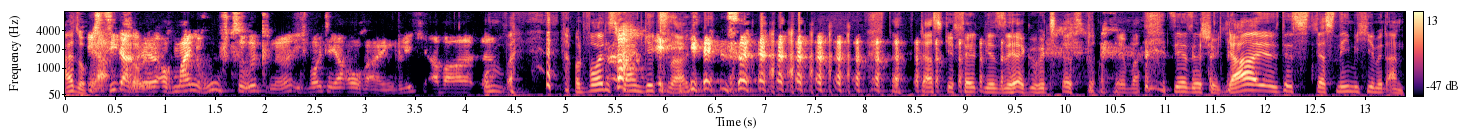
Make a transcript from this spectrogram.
Also, Ich Ja, ziehe dann sorry. äh, auch meinen Ruf zurück, ne? Ich wollte ja auch eigentlich, aber. Äh, und, und wolltest Ryan Giggs sagen? Das gefällt mir sehr gut. Das glaubt mir mal. Sehr, sehr schön. Ja, äh, das, das nehme ich hiermit an.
